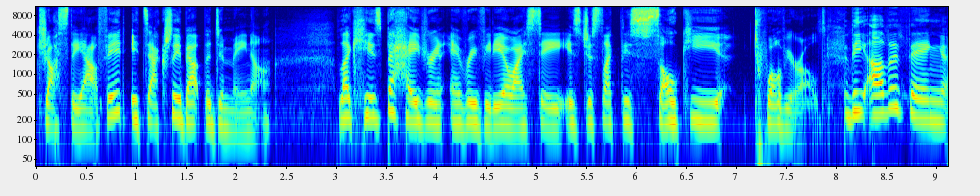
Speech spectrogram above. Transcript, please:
just the outfit. It's actually about the demeanor. Like his behavior in every video I see is just like this sulky 12 year old. The other thing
